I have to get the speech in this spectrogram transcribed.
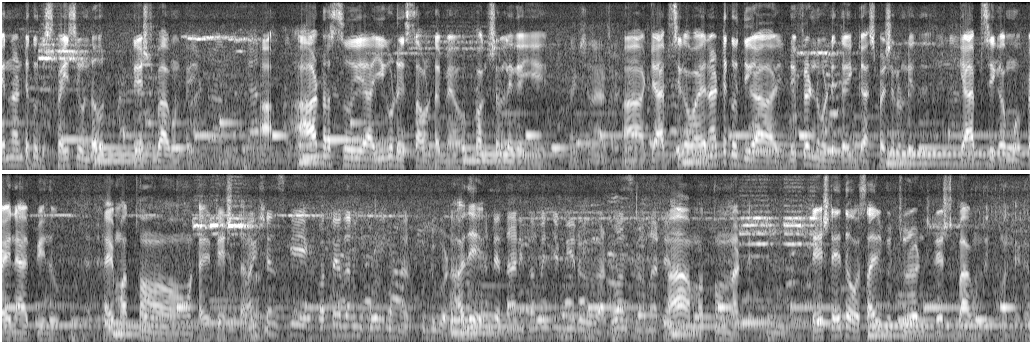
ఏంటంటే కొద్దిగా స్పైసీ ఉండవు టేస్ట్ బాగుంటాయి. ఆర్డర్స్ అవి కూడా ఇస్తూ ఉంటాం మేము ఫంక్షన్లు అయ్యి క్యాప్సికమ్ అయినా అంటే కొద్దిగా డిఫరెంట్ ఉంటుంది ఇంకా స్పెషల్ ఉండేది క్యాప్సికమ్ పైనాపిల్ అవి మొత్తం ఉంటాయి టేస్ట్ అదే. అంటే దానికి సంబంధించి మీరు అడ్వాన్స్లో ఉన్నట్టు. ఆ, మొత్తం ఉన్నట్టు. టేస్ట్ అయితే ఒకసారి మీరు చూడండి టేస్ట్ బాగుంటుంది మన దగ్గర.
